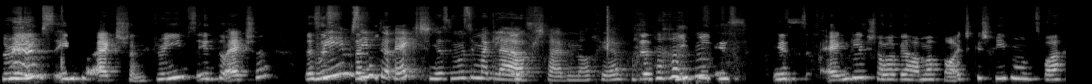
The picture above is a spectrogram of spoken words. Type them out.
Dreams into Action. Dreams into Action. Das Dreams ist, into Action, das muss ich mal gleich das, aufschreiben noch. Ja. Der Titel ist, ist Englisch, aber wir haben auf Deutsch geschrieben und zwar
